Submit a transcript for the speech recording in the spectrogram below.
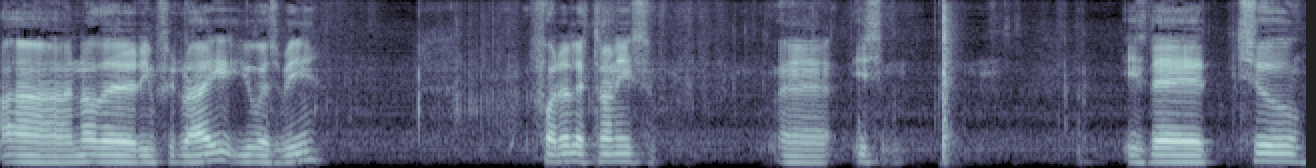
another infrared USB for electronics uh, is is the two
